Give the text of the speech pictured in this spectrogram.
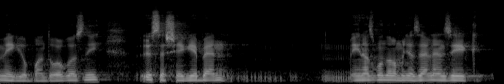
még jobban dolgozni. Összességében én azt gondolom, hogy az ellenzék,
